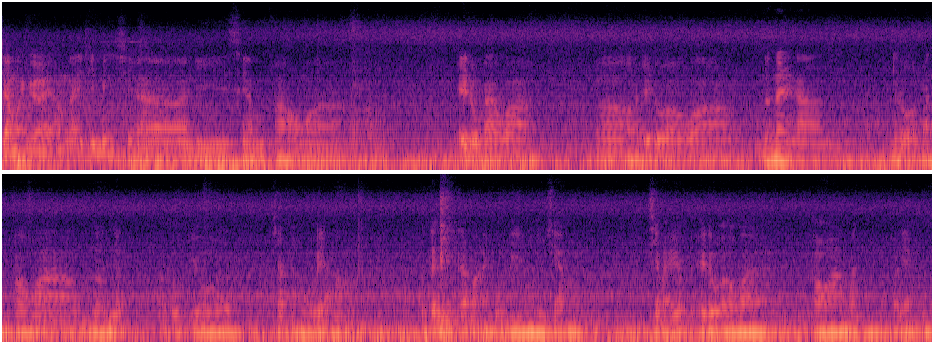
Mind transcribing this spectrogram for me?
Chào mọi người, hôm nay thì mình sẽ đi xem pháo hoa ở Edogawa. Uh, Edogawa lần này là lễ hội bắn pháo hoa lớn nhất ở Tokyo chắc là cũng đẹp tất nhiên các bạn cũng đi mình xem. Xem ở Edogawa pháo hoa bắn có đẹp không?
